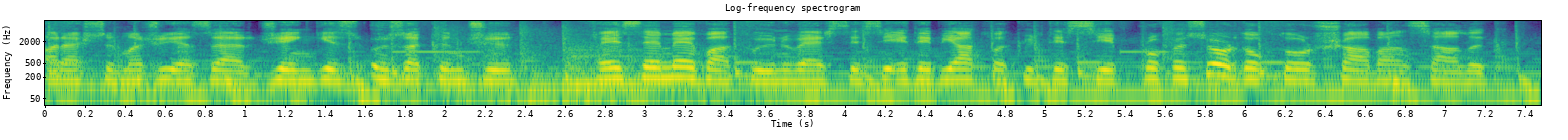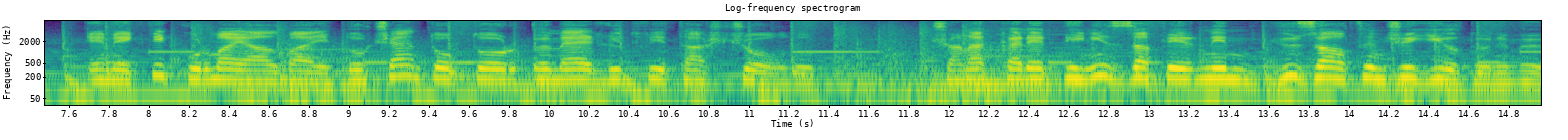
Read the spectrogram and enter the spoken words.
araştırmacı yazar Cengiz Özakıncı, FSM Vakfı Üniversitesi Edebiyat Fakültesi Profesör Doktor Şaban Sağlık, emekli kurmay albay Doçent Doktor Ömer Lütfi Taşçıoğlu, Çanakkale Deniz Zaferi'nin 106. yıl dönümü,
